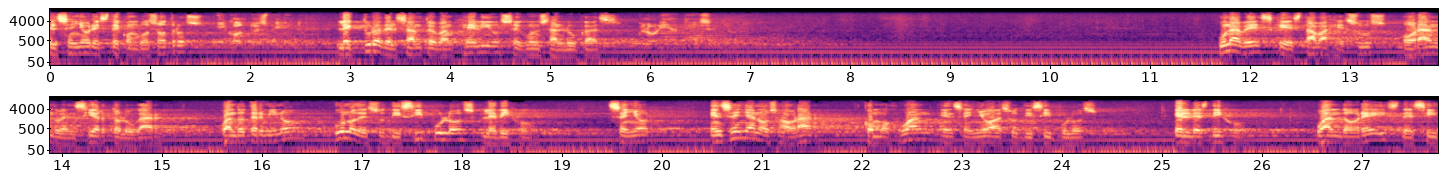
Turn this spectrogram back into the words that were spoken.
El Señor esté con vosotros. y con tu espíritu. Lectura del Santo Evangelio según San Lucas. Gloria a ti, Señor. Una vez que estaba Jesús orando en cierto lugar, cuando terminó, uno de sus discípulos le dijo, Señor, enséñanos a orar, como Juan enseñó a sus discípulos. Él les dijo, cuando oréis, decid,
